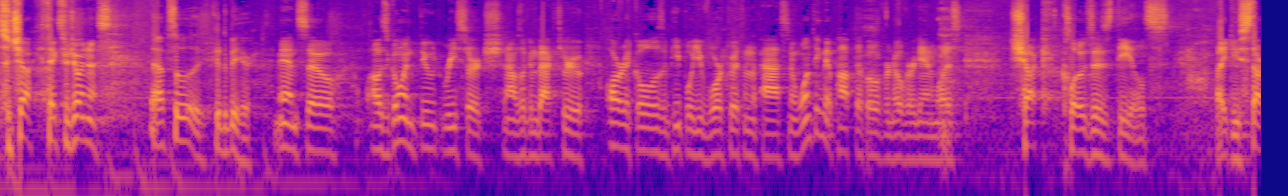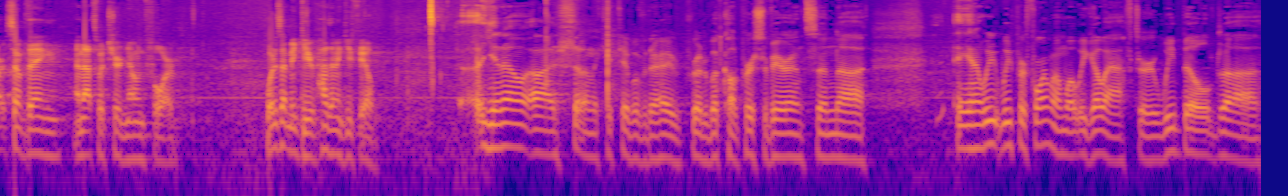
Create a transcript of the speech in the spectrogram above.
So Chuck, thanks for joining us. Absolutely, good to be here. Man, so I was going through research and I was looking back through articles and people you've worked with in the past, and one thing that popped up over and over again was Chuck closes deals. Like you start something, and that's what you're known for. What does that make you? How does that make you feel? Uh, you know, uh, I sit on the kick table over there. I wrote a book called Perseverance, and uh, you know, we, we perform on what we go after. We build. Uh,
